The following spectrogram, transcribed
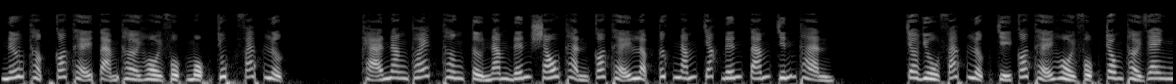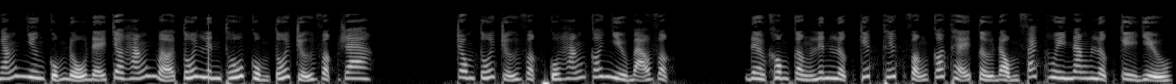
Nếu thật có thể tạm thời hồi phục một chút pháp lực, khả năng thoát thân từ 5 đến 6 thành có thể lập tức nắm chắc đến 8-9 thành. Cho dù pháp lực chỉ có thể hồi phục trong thời gian ngắn nhưng cũng đủ để cho hắn mở túi linh thú cùng túi trữ vật ra. Trong túi trữ vật của hắn có nhiều bảo vật. Đều không cần linh lực kiếp thiết vẫn có thể tự động phát huy năng lực kỳ diệu.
